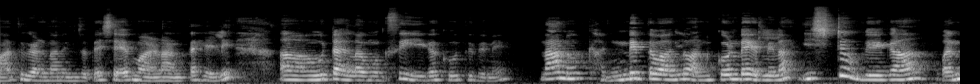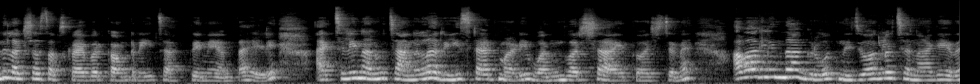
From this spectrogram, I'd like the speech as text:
ಮಾತುಗಳನ್ನ ನಿಮ್ಮ ಜೊತೆ ಶೇರ್ ಮಾಡೋಣ ಅಂತ ಹೇಳಿ ಊಟ ಎಲ್ಲ ಮುಗಿಸಿ ಈಗ ಕೂತಿದ್ದೀನಿ. ನಾನು ಖಂಡಿತವಾಗ್ಲೂ ಅನ್ಕೊಂಡೇ ಇರಲಿಲ್ಲ. ಇಷ್ಟು ಬೇಗ ಒಂದು ಲಕ್ಷ ಸಬ್ಸ್ಕ್ರೈಬರ್ ಕೌಂಟ್ ರೀಚ್ ಆಗ್ತೀನಿ ಅಂತ ಹೇಳಿ. ಆ್ಯಕ್ಚುಲಿ ನಾನು ಚಾನಲ್ನ ರೀಸ್ಟಾರ್ಟ್ ಮಾಡಿ ಒಂದು ವರ್ಷ ಆಯಿತು ಅಷ್ಟೇ ಅವಾಗ್ಲಿಂದ ಗ್ರೋತ್ ನಿಜವಾಗ್ಲೂ ಚೆನ್ನಾಗೇ ಇದೆ.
